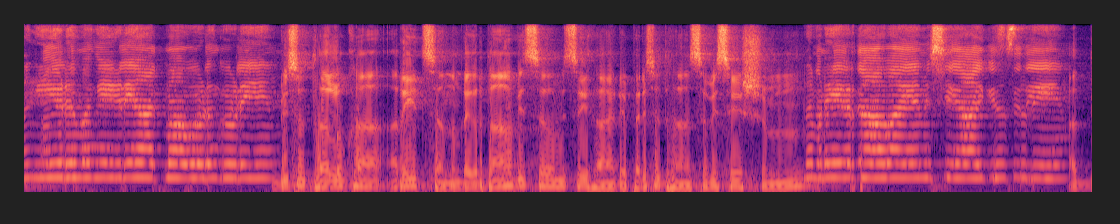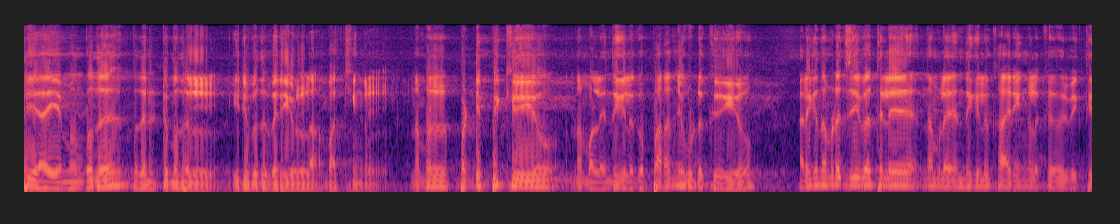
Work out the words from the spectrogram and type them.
അങ്ങയുടെ അങ്ങയുടെ ആത്മാവോടും കൂടി. വിശുദ്ധ ലുഖ അറിയിച്ച നമ്മുടെ കർത്താവിശ്വമിസിഹായുടെ പരിശുദ്ധ സുവിശേഷം. നമ്മുടെ കർത്താവായ സ്തുതി അധ്യായം ഒമ്പത് പതിനെട്ട് മുതൽ ഇരുപത് വരെയുള്ള വാക്യങ്ങൾ. നമ്മൾ പഠിപ്പിക്കുകയോ നമ്മൾ എന്തെങ്കിലുമൊക്കെ പറഞ്ഞു കൊടുക്കുകയോ അല്ലെങ്കിൽ നമ്മുടെ ജീവിതത്തിൽ നമ്മൾ എന്തെങ്കിലും കാര്യങ്ങൾക്ക് ഒരു വ്യക്തി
